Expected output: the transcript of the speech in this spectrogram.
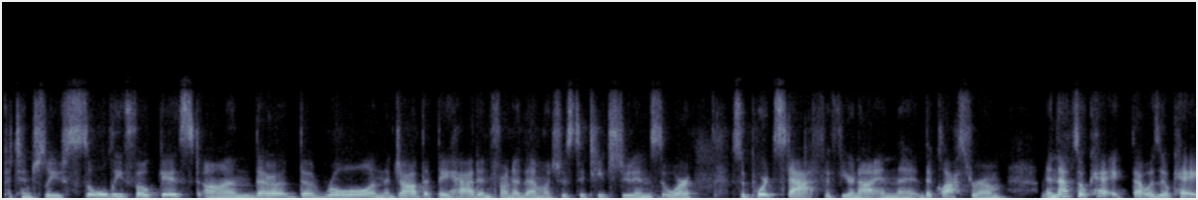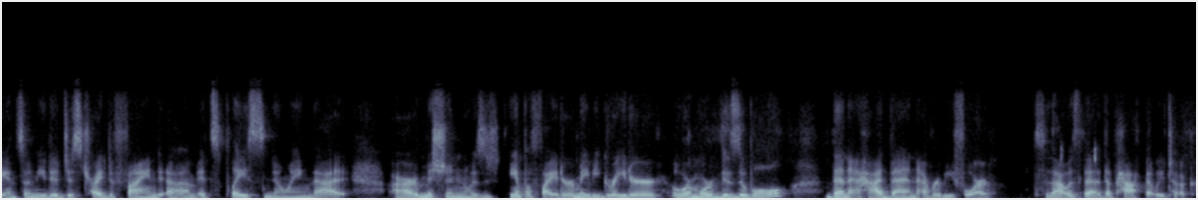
potentially solely focused on the, the role and the job that they had in front of them, which was to teach students or support staff if you're not in the, the classroom. And that's okay. That was okay. And so NETA just tried to find um, its place, knowing that our mission was amplified or maybe greater or more visible than it had been ever before. So that was the, the path that we took.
